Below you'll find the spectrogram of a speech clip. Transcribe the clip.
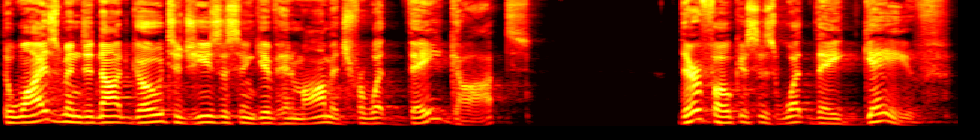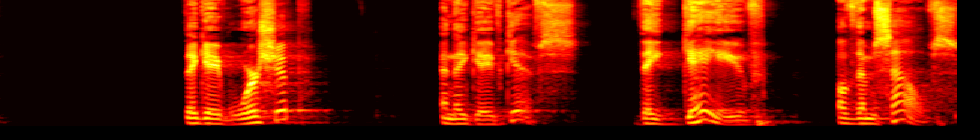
The wise men did not go to Jesus and give him homage for what they got. Their focus is what they gave. They gave worship and they gave gifts. They gave of themselves.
